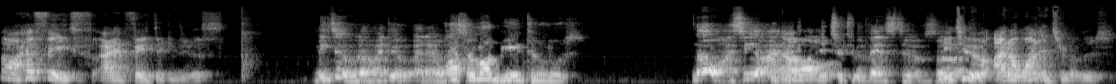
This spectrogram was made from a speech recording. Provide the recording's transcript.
Oh, I have faith. I have faith they can do this. Me too. No, I do, and I want. That's a long game to lose. No, I see. I, no. I want Inter to advance too. So. Me too. I don't want Inter to lose.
